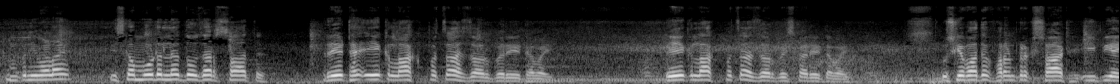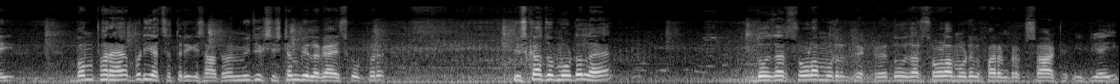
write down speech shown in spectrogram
कंपनी वाला है। इसका मॉडल है 2007 रेट है एक लाख पचास हज़ार रुपये रेट है भाई। एक लाख पचास हज़ार रुपये इसका रेट है भाई। उसके बाद है फार्म ट्रक साठ ई पी आई बम्फर है बढ़िया छतरी के साथ में। म्यूज़िक सिस्टम भी लगा है इसके ऊपर। इसका जो मॉडल है 2016 मॉडल ट्रैक्टर है। 2016 मॉडल फार्म ट्रक साठ ई पी आई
